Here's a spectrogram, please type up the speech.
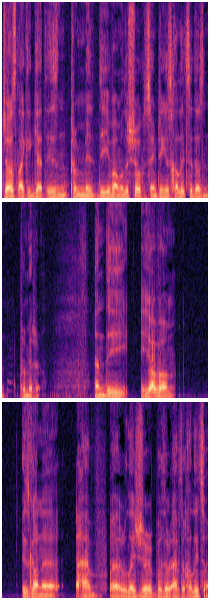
just like a get isn't permit the Yavam the Shuk, same thing as Chalitza doesn't permit her. And the Yavam is to have a relationship with her after Chalitza.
